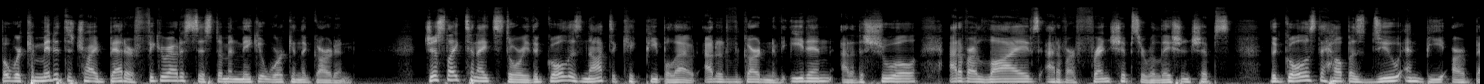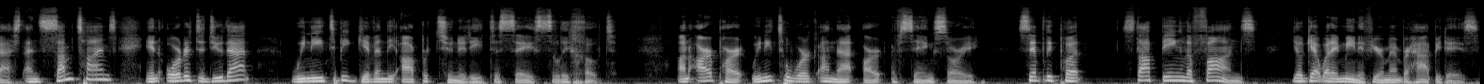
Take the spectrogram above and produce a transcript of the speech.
but we're committed to try better, figure out a system, and make it work in the garden. Just like tonight's story, the goal is not to kick people out, out of the Garden of Eden, out of the shul, out of our lives, out of our friendships or relationships. The goal is to help us do and be our best. And sometimes, in order to do that, we need to be given the opportunity to say salichot. On our part, we need to work on that art of saying sorry. Simply put, stop being the Fonz. You'll get what I mean if you remember Happy Days.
